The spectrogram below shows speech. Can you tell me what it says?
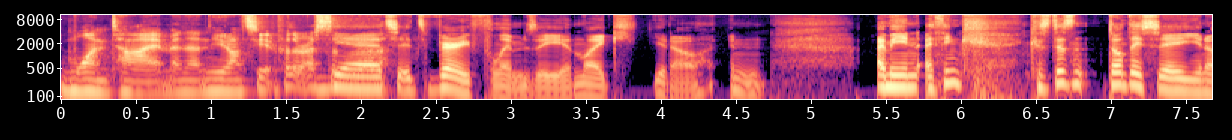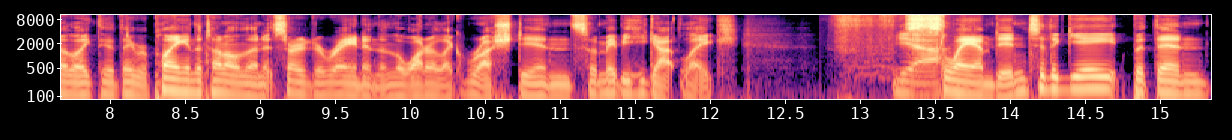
one time and then you don't see it for the rest of Yeah, the it's it's very flimsy and like you know and. I mean, I think because doesn't don't they say you know like that they were playing in the tunnel and then it started to rain and then the water like rushed in so maybe he got like yeah. slammed into the gate but then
